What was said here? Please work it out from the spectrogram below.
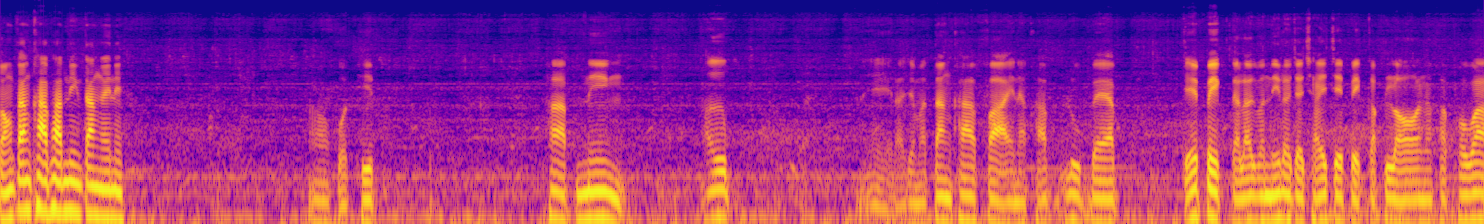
ต้องตั้งค่าภาพนิ่งตั้งไงเนี่ยเอากดผิด ภาพนิ่งอึบนี่เราจะมาตั้งค่าไฟล์นะครับ รูปแบบ JPEG แต่ละวันนี้เราจะใช้ JPEG กับ RAW นะครับ เพราะว่า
